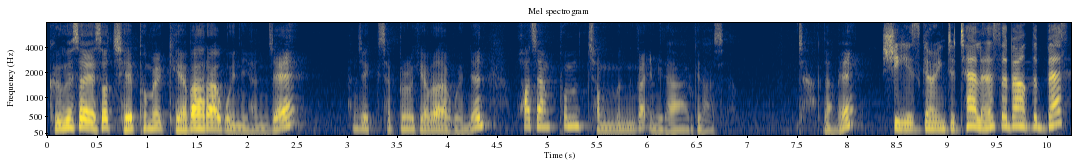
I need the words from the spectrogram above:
그 회사에서 제품을 개발하고 있는 현재 현재 제품을 개발하고 있는 화장품 전문가입니다. 이렇게 나왔어요. 자 그다음에 She is going to tell us about the best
